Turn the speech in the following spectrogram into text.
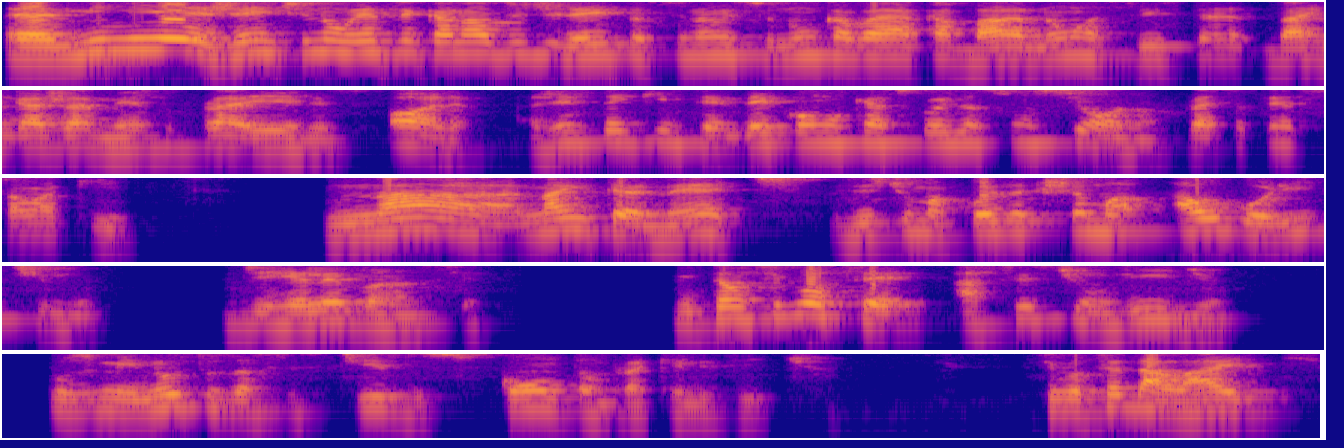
É, gente, não entra em canal de direita, senão isso nunca vai acabar. Não assista, dá engajamento para eles. Olha, a gente tem que entender como que as coisas funcionam. Presta atenção aqui. Na, na internet, existe uma coisa que chama algoritmo de relevância. Então, se você assiste um vídeo, os minutos assistidos contam para aquele vídeo. Se você dá like,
